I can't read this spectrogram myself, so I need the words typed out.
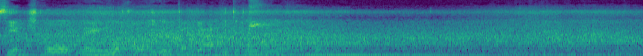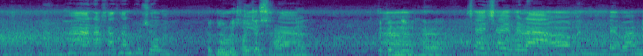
เสี่ยงโชคในงวดของวันที่หนึ่งกันยาที่จะถึงนี้นะครับผมหนึ่งห้านะคะท่านผู้ชมแต่ดูไม่ค่อยจะชัดนะ แต่เป็นหนึ่งห้าใช่ใช่เวลาเออมันแบบว่าเม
